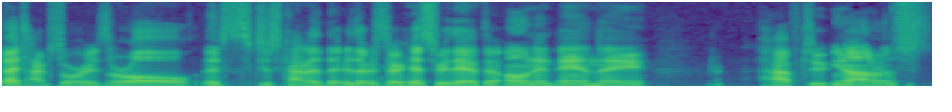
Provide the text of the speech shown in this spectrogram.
bedtime stories they're all it's just kind of their, it's their history they have to own it and mm. they have to you know i don't know it's just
